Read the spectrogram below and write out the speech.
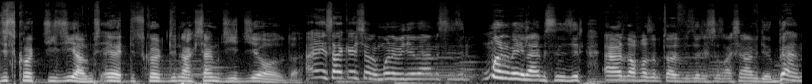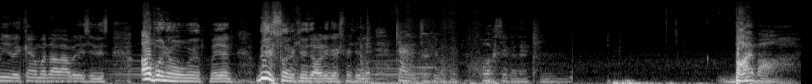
Discord GG yazmış. Evet Discord dün akşam GG oldu. Neyse arkadaşlar umarım video beğenmişsinizdir. Umarım eğlenmişsinizdir. Eğer daha fazla bu tarz videolar istiyorsanız aşağıdan videoyu beğenmeyi ve kanalıma da abone değilseniz abone olmayı unutmayın. Bir sonraki videoda görüşmek dileğiyle. Kendinize çok iyi bakın. Hoşçakalın. Bye bye.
